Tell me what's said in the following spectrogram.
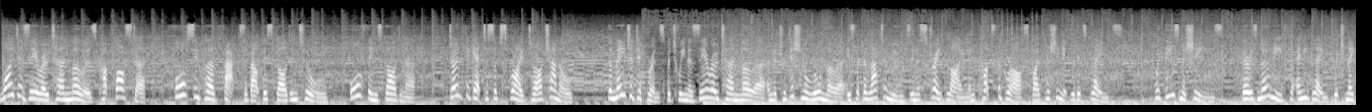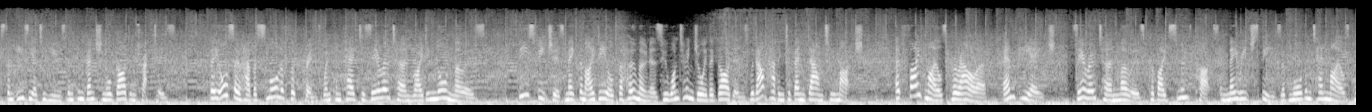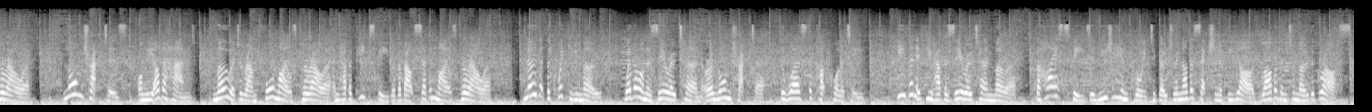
Why do zero-turn mowers cut faster? Four superb facts about this garden tool. All things gardener. Don't forget to subscribe to our channel. The major difference between a zero-turn mower and a traditional lawnmower is that the latter moves in a straight line and cuts the grass by pushing it with its blades. With these machines, there is no need for any blade which makes them easier to use than conventional garden tractors. They also have a smaller footprint when compared to zero-turn riding lawn mowers. These features make them ideal for homeowners who want to enjoy their gardens without having to bend down too much. At 5 miles per hour, mph, zero-turn mowers provide smooth cuts and may reach speeds of more than 10 miles per hour. Lawn tractors, on the other hand, mow at around 4 miles per hour and have a peak speed of about 7 miles per hour. Know that the quicker you mow, whether on a zero-turn or a lawn tractor, the worse the cut quality. Even if you have a zero-turn mower, the highest speeds are usually employed to go to another section of the yard rather than to mow the grass.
